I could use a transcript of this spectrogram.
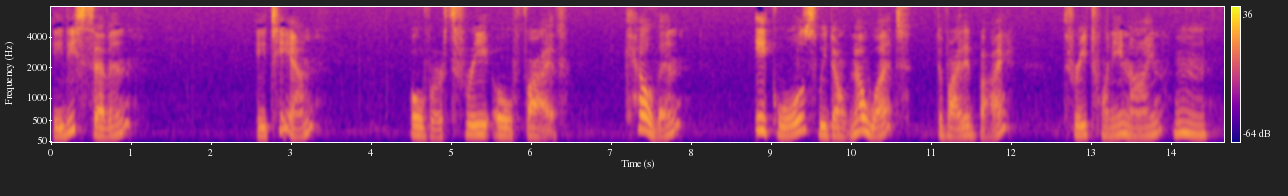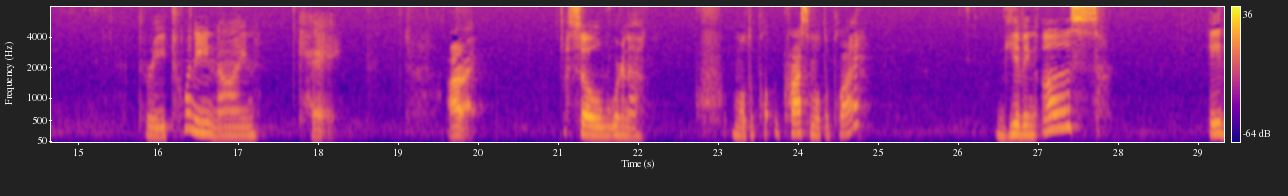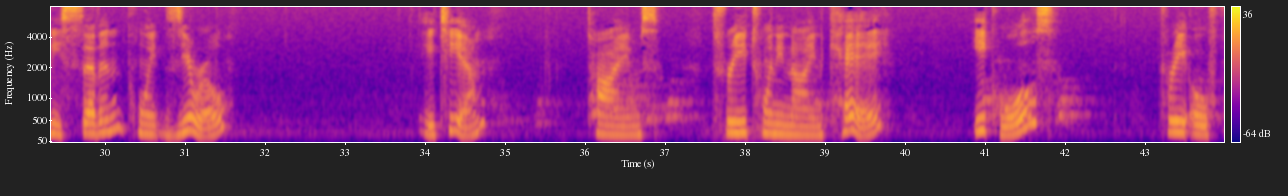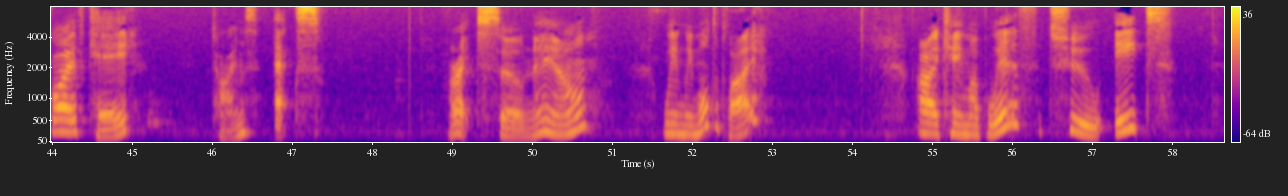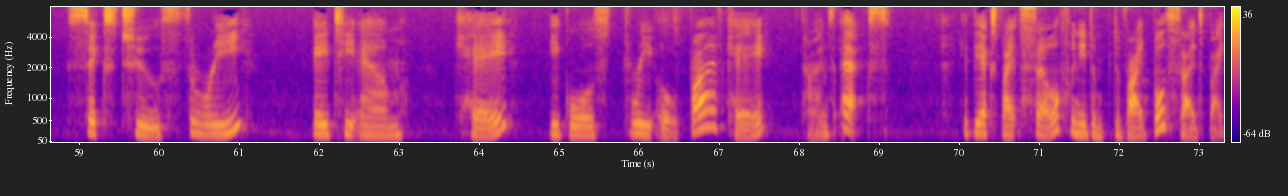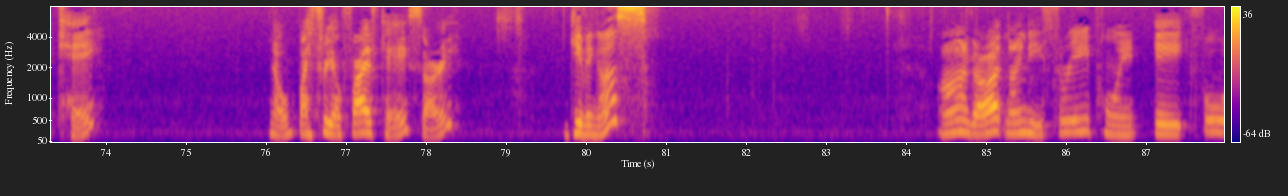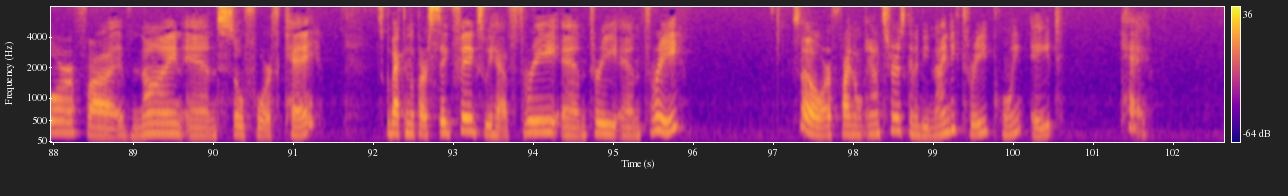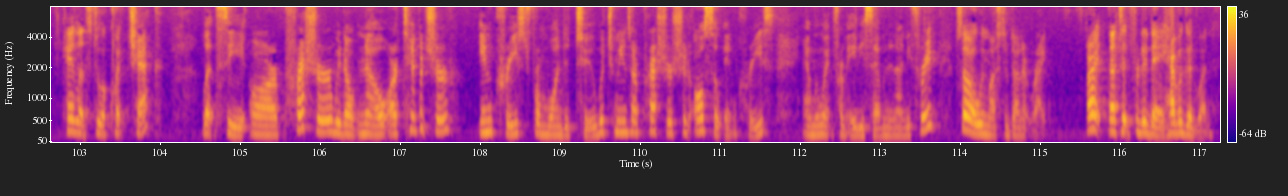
87 ATM over 305 Kelvin equals, we don't know what, divided by 329, hmm, 329K. All right, so we're going to multiply, cross multiply, giving us 87.0 ATM times 329K equals 305K times X. All right, so now when we multiply, I came up with 2, 8, 6, 2, 3 ATM K equals 305K times X. Get the X by itself, we need to divide both sides by K. No, by 305K, sorry. Giving us I got 93.8459 and so forth K. Let's go back and look our sig figs. We have 3 and 3 and 3. So our final answer is going to be 93.8 K. Okay, let's do a quick check. Let's see, our pressure, we don't know. Our temperature increased from 1 to 2, which means our pressure should also increase. And we went from 87 to 93, so we must have done it right. All right, that's it for today. Have a good one.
